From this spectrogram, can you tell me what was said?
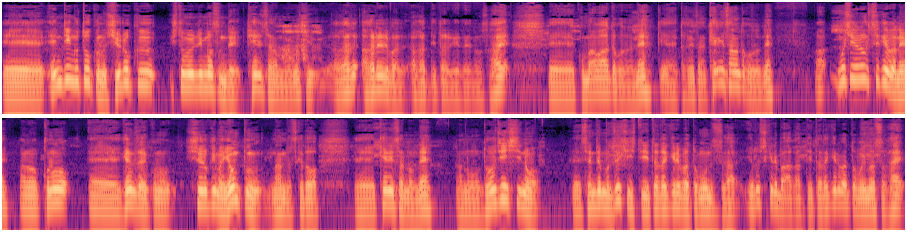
えーエンディングトークの収録しておりますんで、ケイリーさんももし上がれ上がれれば上がっていただきたいと思います。はい。えーこんばんはということでね、えー武井さん、ケイリーさんということでね、あ、もしよろしければね、あの、この、えー現在この収録今4分なんですけど、えーケリーさんのね、あの、同人誌の、えー宣伝もぜひしていただければと思うんですが、よろしければ上がっていただければと思います。はい。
